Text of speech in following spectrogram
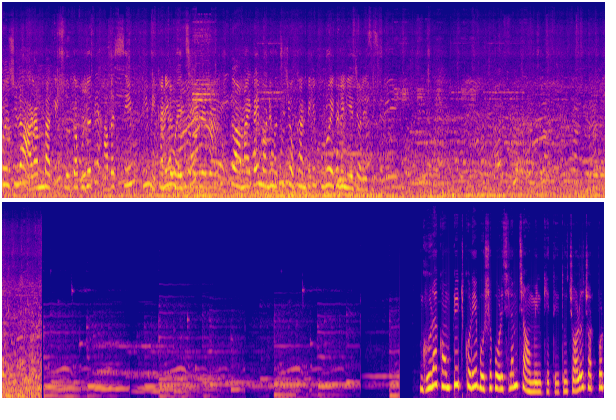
হয়েছিল আরামবাগে দুর্গা পুজোতে আবার সেম থিম এখানেও হয়েছে। তো আমার এটাই মনে হচ্ছে যে ওখান থেকে পুরো এখানে নিয়ে চলে এসেছে। ঘোরা কমপ্লিট করে বসে পড়েছিলাম চাউমিন খেতে। তো চলো চটপট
